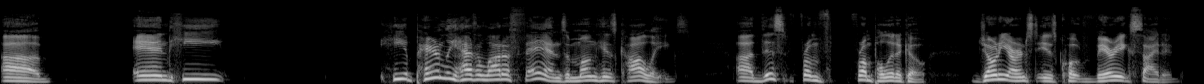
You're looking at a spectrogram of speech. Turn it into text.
Uh, and he he apparently has a lot of fans among his colleagues. Uh, this from from Politico. Joni Ernst is quote very excited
